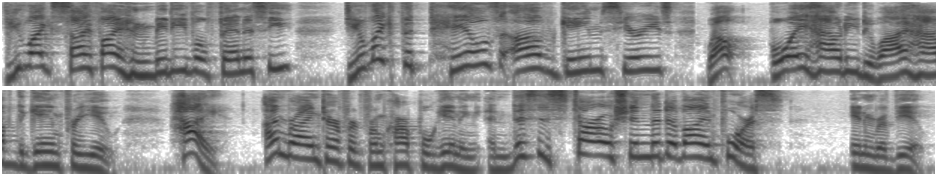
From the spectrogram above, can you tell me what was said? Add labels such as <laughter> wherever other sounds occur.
Do you like sci fi and medieval fantasy? Do you like the Tales of game series? Well, boy, howdy, do I have the game for you. Hi, I'm Ryan Turford from Carpool Gaming, and this is Star Ocean The Divine Force in review.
